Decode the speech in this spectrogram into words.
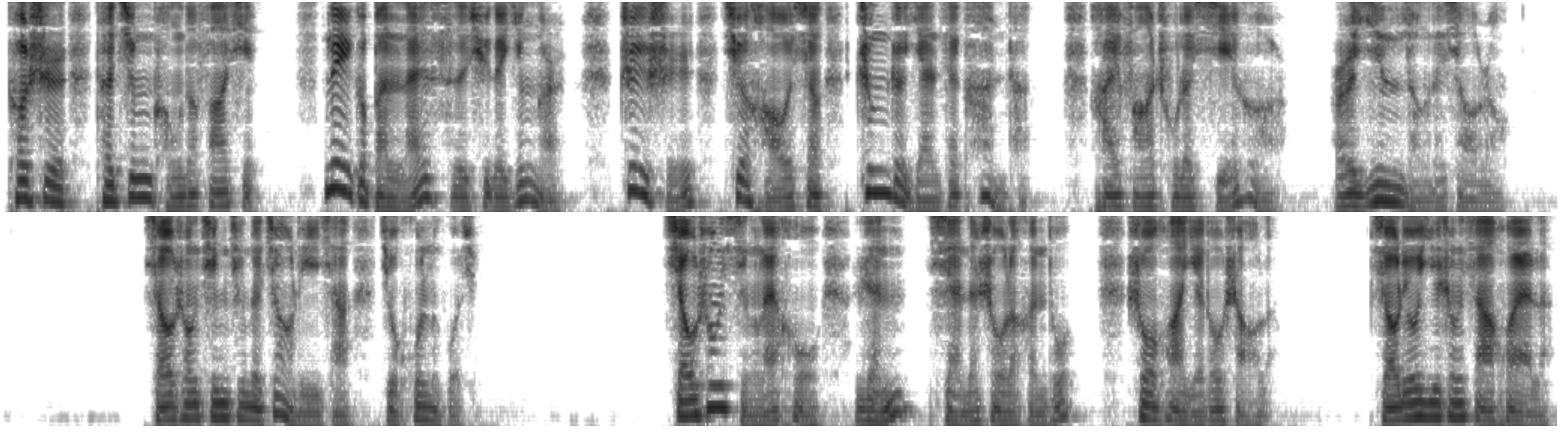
可是他惊恐的发现，那个本来死去的婴儿，这时却好像睁着眼在看他，还发出了邪恶而阴冷的笑容。小双轻轻的叫了一下，就昏了过去。小双醒来后，人显得瘦了很多，说话也都少了。小刘医生吓坏了，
